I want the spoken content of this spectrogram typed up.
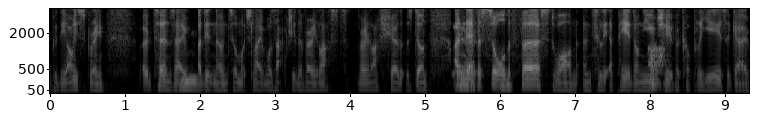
with the ice cream. It turns out I didn't know until much later was actually the very last very last show that was done. I never saw the first one until it appeared on YouTube a couple of years ago.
